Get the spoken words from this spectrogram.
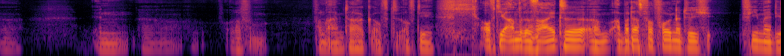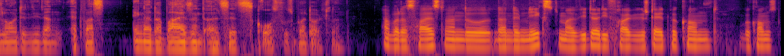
äh, in äh, oder von, von, einem Tag auf, auf, die, auf die andere Seite. Ähm, aber das verfolgen natürlich viel mehr die Leute, die dann etwas enger dabei sind als jetzt Großfußball Deutschland. Aber das heißt, wenn du dann demnächst mal wieder die Frage gestellt bekommt, bekommst,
